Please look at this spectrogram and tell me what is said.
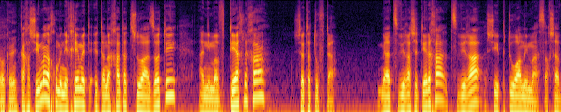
אוקיי. ככה שאם אנחנו מניחים את, הנחת התשואה הזאתי, אני מבטיח לך שאתה תופתע. מהצבירה שתהיה לך, צבירה שהיא פטורה ממס. עכשיו,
